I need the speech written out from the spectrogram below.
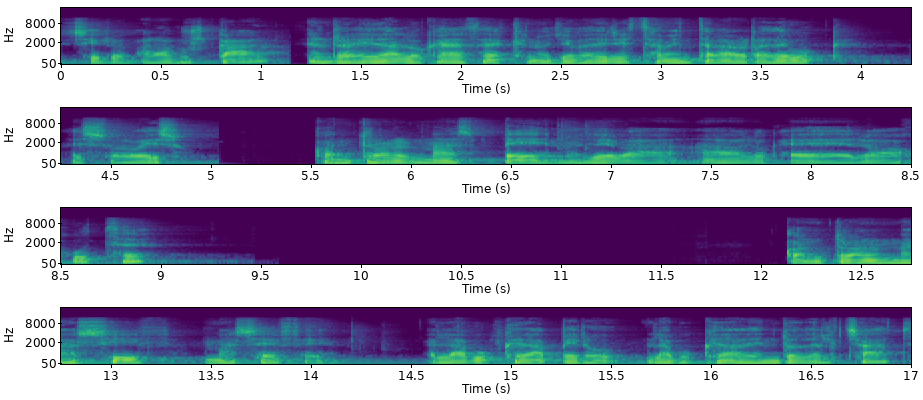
sirve para buscar. En realidad lo que hace es que nos lleva directamente a la hora de búsqueda. Es solo eso. Control más P nos lleva a lo que es los ajustes. Control más Shift más F es la búsqueda, pero la búsqueda dentro del chat.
